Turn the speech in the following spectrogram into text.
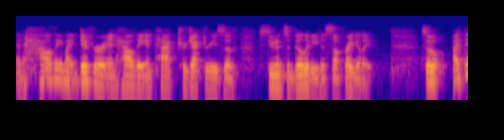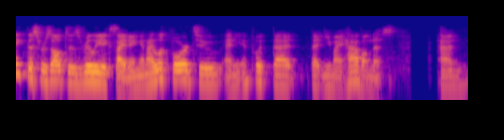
and how they might differ in how they impact trajectories of students' ability to self-regulate. So I think this result is really exciting and I look forward to any input that, that you might have on this. And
